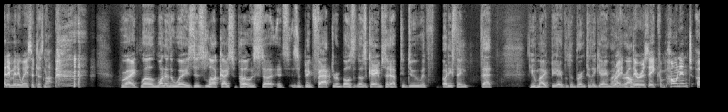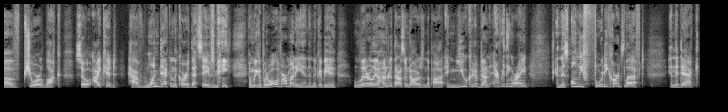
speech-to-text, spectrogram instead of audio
and in many ways it does not. right. Well, one of the ways is luck, I suppose. Uh, it's, is a big factor in both of those games that have to do with anything that you might be able to bring to the game on right. your own. There is a component of pure luck. So I could have one deck in the card that saves me, and we could put all of our money in, and there could be a, literally $100,000 in the pot, and you could have done everything right. And there's only 40 cards left in the deck,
